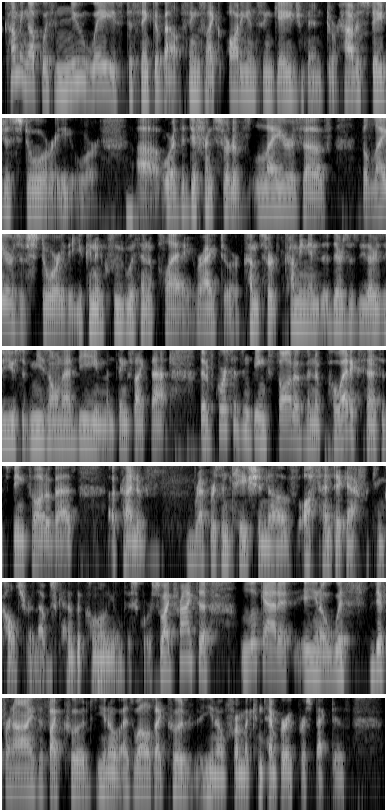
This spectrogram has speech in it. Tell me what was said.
coming up with new ways to think about things like audience engagement or how to stage a story or uh, or the different sort of layers of the layers of story that you can include within a play, right? Or come sort of coming in. There's a, there's a use of mise en abîme and things like that. That of course isn't being thought of in a poetic sense. It's being thought of as a kind of representation of authentic African culture. That was kind of the colonial discourse. So I tried to look at it, you know, with different eyes if I could, you know, as well as I could, you know, from a contemporary perspective.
